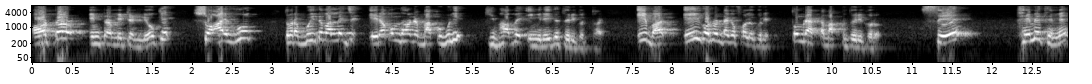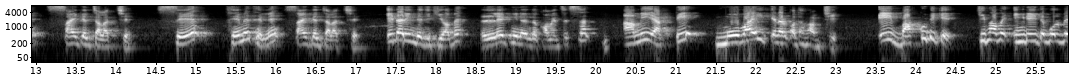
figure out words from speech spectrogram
water intermittently okay so I hope তোমরা বুঝতে পারলে যে এরকম ধরনের বাক্যগুলি কীভাবে ইংরেজিতে তৈরি করতে হয়। এবার এই গঠনটাকে ফলো করে তোমরা একটা বাক্য তৈরি করো। সে থেমে থেমে সাইকেল চালাচ্ছে। সে থেমে থেমে সাইকেল চালাচ্ছে। এটার ইংরেজি কি হবে? Let me know in the comment section আমি একটি মোবাইল কেনার কথা ভাবছি। এই বাক্যটিকে কীভাবে ইংরেজিতে বলবে?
